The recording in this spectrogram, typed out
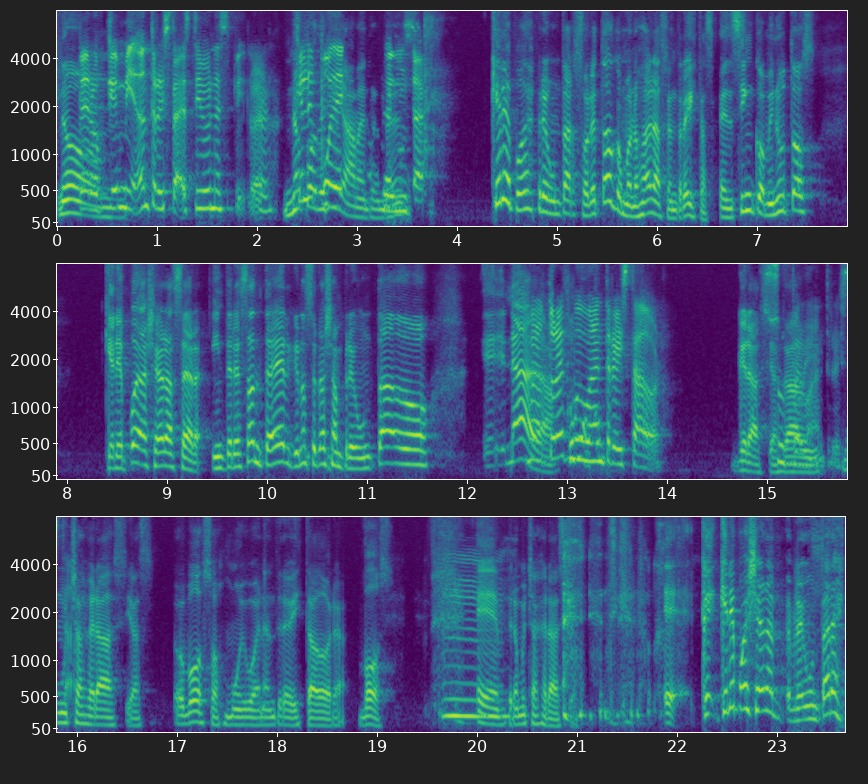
No, Pero qué miedo entrevistar a Steven Spielberg. No ¿Qué le podría, puede ¿me entendés? preguntar? ¿Qué le podés preguntar? Sobre todo como nos dan las entrevistas. En cinco minutos, que le pueda llegar a ser interesante a él, que no se lo hayan preguntado. eh, nada. Bueno, tú eres muy ¿Cómo- buen entrevistador. Gracias, Gaby. entrevistadora. Muchas gracias. Vos sos muy buena entrevistadora. Vos. Mm, Eh, pero muchas gracias. Eh, ¿qué, qué le podés llegar a preguntar a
